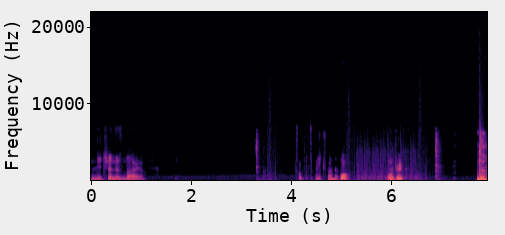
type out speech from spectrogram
Нічого не знаю. Нічого не. О! Мужик. Да.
